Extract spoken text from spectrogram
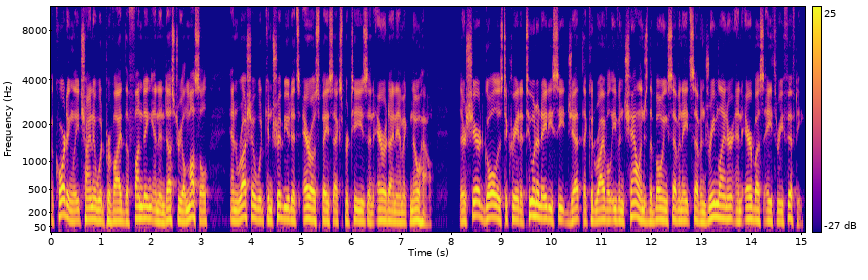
Accordingly, China would provide the funding and industrial muscle, and Russia would contribute its aerospace expertise and aerodynamic know-how. Their shared goal is to create a 280-seat jet that could rival even challenge the Boeing 787 Dreamliner and Airbus A350.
